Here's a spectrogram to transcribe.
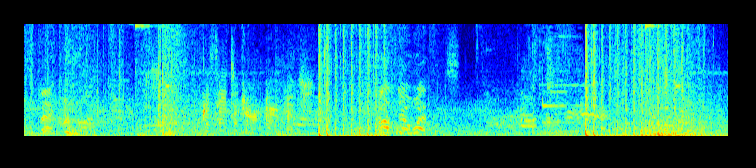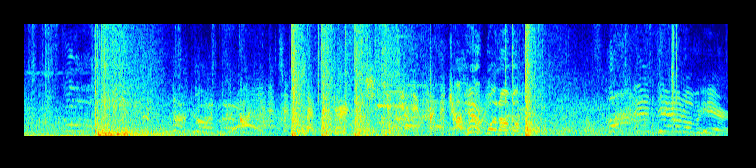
Suspect. Proceed to drop package. Drop your weapons. All units intercept that package. It's headed for the I hit point. one of them. Man down over here!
